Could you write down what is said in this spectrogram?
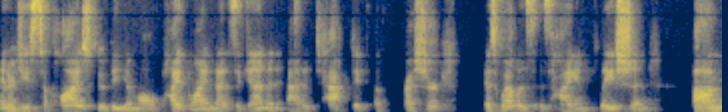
energy supplies through the Yamal pipeline. That is, again, an added tactic of pressure, as well as, as high inflation. Um,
